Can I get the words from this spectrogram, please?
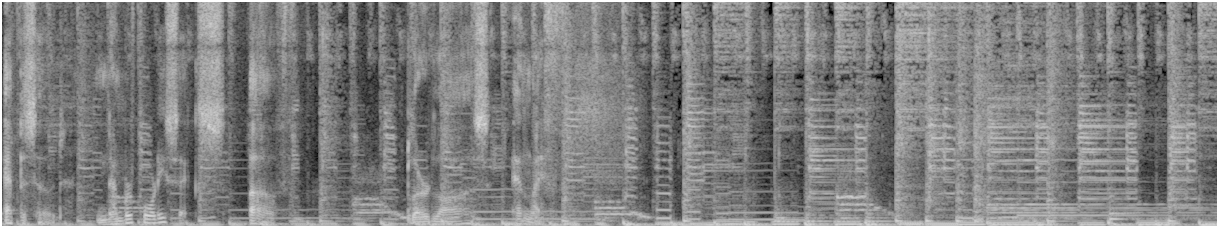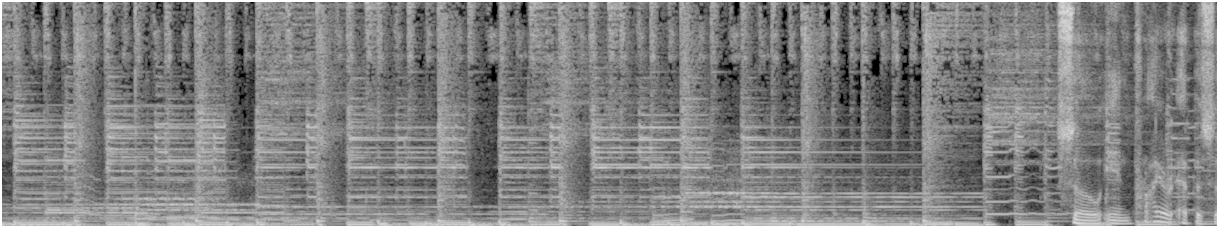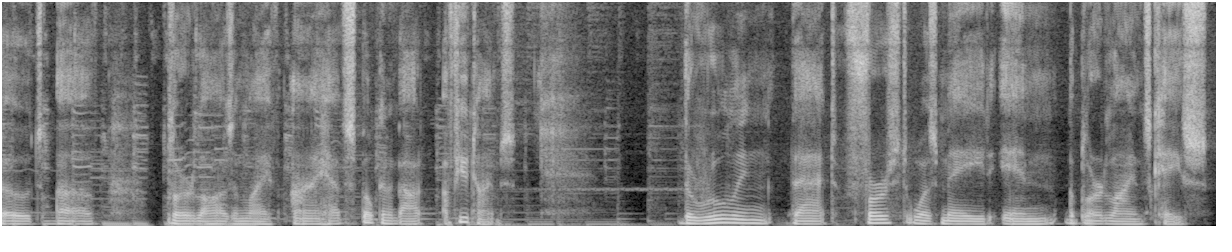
episode number 46 of Blurred Laws and Life. So, in prior episodes of Blurred Laws in Life, I have spoken about a few times the ruling that first was made in the Blurred Lines case,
